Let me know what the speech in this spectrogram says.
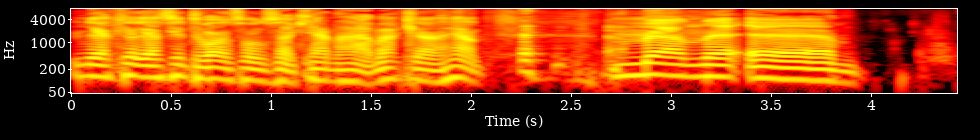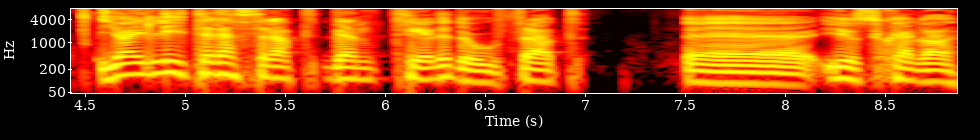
jag, jag, jag ser inte vara en sån, så här, kan det här verkligen ha hänt? Men eh, jag är lite ledsen att den tredje dog för att eh, just själva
